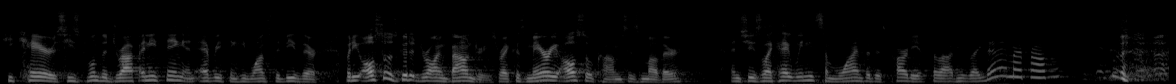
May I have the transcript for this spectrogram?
He cares. He's willing to drop anything and everything. He wants to be there. But he also is good at drawing boundaries, right? Because Mary also comes, his mother, and she's like, Hey, we need some wine for this party at Fill Out. And he's like, That ain't my problem.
